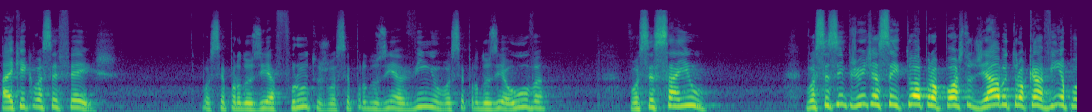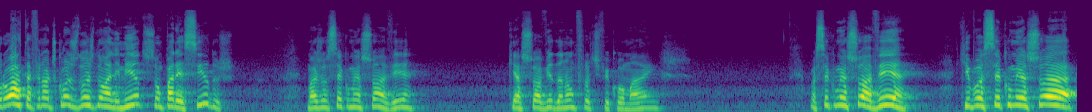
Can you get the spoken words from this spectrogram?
Aí o que, que você fez? Você produzia frutos, você produzia vinho, você produzia uva. Você saiu. Você simplesmente aceitou a proposta do diabo e trocar vinha por horta, afinal de contas, os dois dão alimento, são parecidos. Mas você começou a ver que a sua vida não frutificou mais. Você começou a ver que você começou a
